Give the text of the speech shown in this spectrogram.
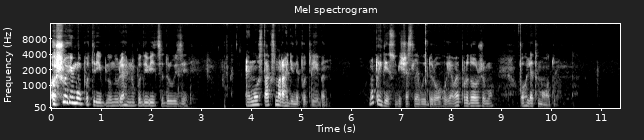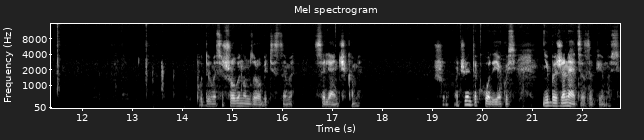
А що йому потрібно? Ну реально подивіться, друзі. Йому стак смарагдів не потрібен. Ну то йди собі щасливою дорогою, а ми продовжимо огляд моду. Подивимося, що ви нам зробите з цими селянчиками. Що? А чого він так ходить? Якось ніби женеться за кимось.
